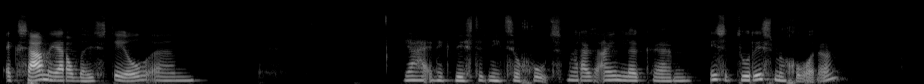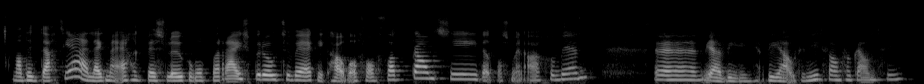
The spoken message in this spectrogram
examenjaar al bij stil. Ehm, ja, en ik wist het niet zo goed. Maar uiteindelijk um, is het toerisme geworden. Want ik dacht, ja, het lijkt me eigenlijk best leuk om op een reisbureau te werken. Ik hou wel van vakantie. Dat was mijn argument. Um, ja, wie, wie houdt er niet van vakantie?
